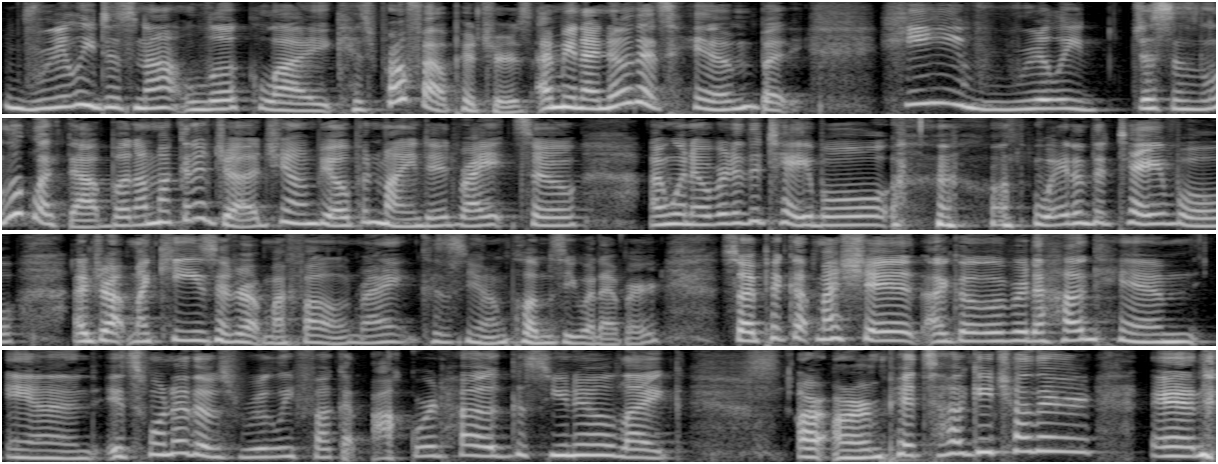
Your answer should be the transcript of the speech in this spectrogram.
really does not look like his profile pictures. I mean, I know that's him, but he really just doesn't look like that. But I'm not going to judge, you know, be open minded, right? So I went over to the table. On the way to the table, I dropped my keys, I dropped my phone, right? Because, you know, I'm clumsy, whatever. So I pick up my shit, I go over to hug him, and it's one of those really fucking awkward hugs, you know, like our armpits hug each other. And.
